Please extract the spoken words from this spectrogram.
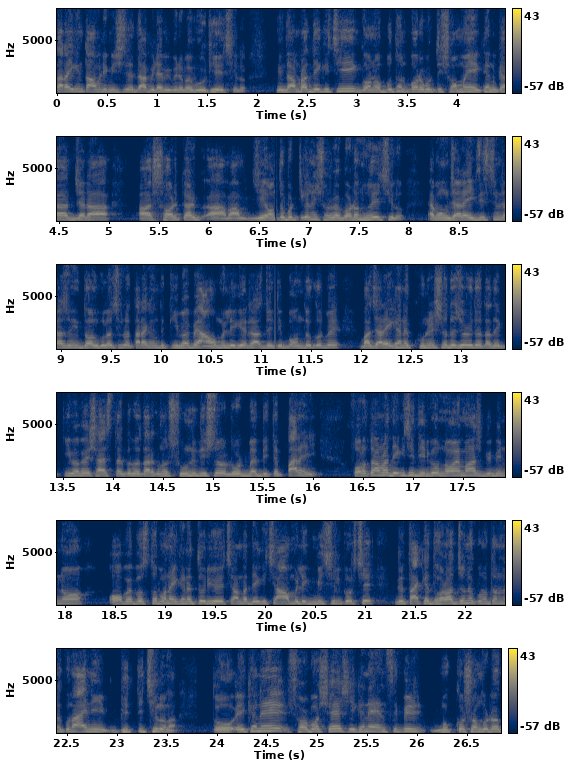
তারাই কিন্তু আওয়ামী লীগ নিষিদ্ধের দাবিটা বিভিন্নভাবে উঠিয়েছিল। কিন্তু আমরা দেখেছি গণঅভ্যুত্থান পরবর্তী সময়ে এখানকার যারা সরকার যে অন্তর্বর্তীকালীন সরকার গঠন হয়েছিল এবং যারা এক্সিস্টিং রাজনৈতিক দলগুলো ছিল, তারা কিন্তু কীভাবে আওয়ামী লীগের রাজনীতি বন্ধ করবে বা যারা এখানে খুনের সাথে জড়িত, তাদের কীভাবে শাস্তি করবে, তার কোনো সুনির্দিষ্ট রোডম্যাপ দিতে পারেনি। ফলত আমরা দেখেছি দীর্ঘ নয় মাস বিভিন্ন অব্যবস্থাপনা এখানে তৈরি হয়েছে, আমরা দেখেছি আওয়ামী লীগ মিছিল করছে, কিন্তু তাকে ধরার জন্য কোনো ধরনের কোনো আইনি ভিত্তি ছিল না। তো এখানে সর্বশেষ এখানে এনসিপির মুখ্য সংগঠক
